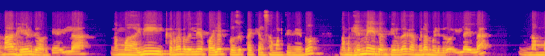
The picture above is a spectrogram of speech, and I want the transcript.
ನಾನ್ ಹೇಳಿದೆ ಅವ್ರಿಗೆ ಇಲ್ಲ ನಮ್ಮ ಇಡೀ ಕರ್ನಾಟಕದಲ್ಲಿ ಪೈಲಟ್ ಪ್ರಾಜೆಕ್ಟ್ ಆಗಿ ಕೆಲಸ ಮಾಡ್ತಿದೆ ಇದು ನಮ್ಗೆ ಹೆಮ್ಮೆ ಇದೆ ಅಂತ ಹೇಳಿದಾಗ ಮೇಡಮ್ ಹೇಳಿದ್ರು ಇಲ್ಲ ಇಲ್ಲ ನಮ್ಮ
